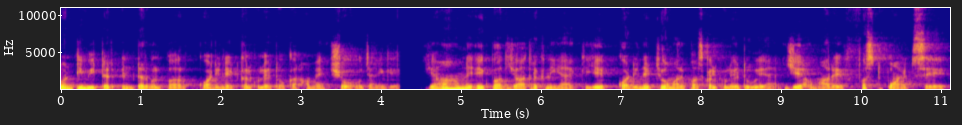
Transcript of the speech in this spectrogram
20 मीटर इंटरवल पर कोऑर्डिनेट कैलकुलेट होकर हमें शो हो जाएँगे। यहाँ हमने एक बात याद रखनी है कि ये कोऑर्डिनेट जो हमारे पास कैलकुलेट हुए हैं, ये हमारे फ़र्स्ट पॉइंट से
